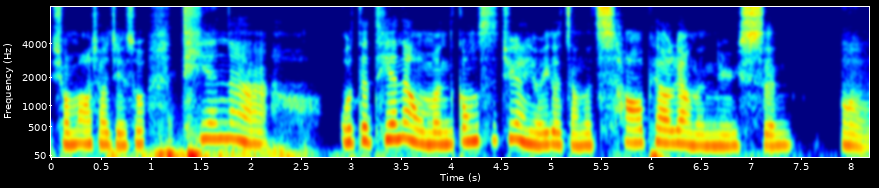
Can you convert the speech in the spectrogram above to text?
熊猫小姐说：“天呐，我的天呐，我们公司居然有一个长得超漂亮的女生。”哦，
